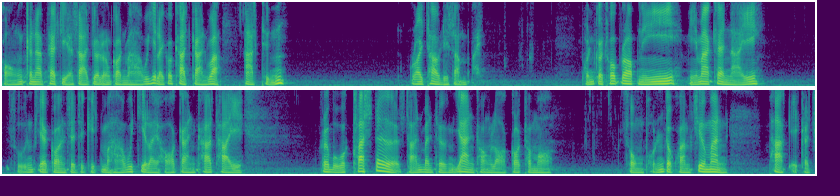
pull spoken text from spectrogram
ของคณะแพทยศาสตร์จุฬาลงกรณ์มหาวิทยาลัยก็คาดการว่าอาจถึงร้อยเท่าด้ซ้ำไป ผลกระทบรอบนี้มีมากแค่ไหน ศูนย์พยากรเศรษฐกิจมหาวิทยาลัยหอการค้าไทย ระบุว่าคลัสเตอร์สถานบันเทิงย่านทองหล่อกทม ส่งผลต่อความเชื่อมั่น ภาคเอกช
